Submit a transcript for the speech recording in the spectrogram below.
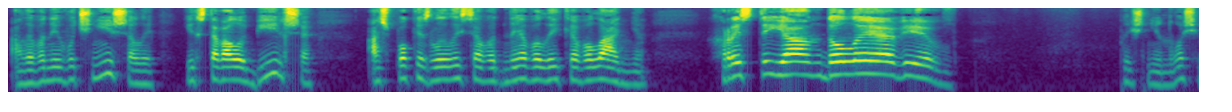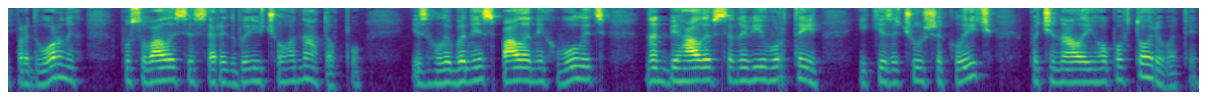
але вони гучнішали, їх ставало більше, аж поки злилися в одне велике волання. Християн до левів! Пишні ноші придворних посувалися серед виючого натовпу, із глибини спалених вулиць надбігали все нові гурти, які, зачувши клич, починали його повторювати.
